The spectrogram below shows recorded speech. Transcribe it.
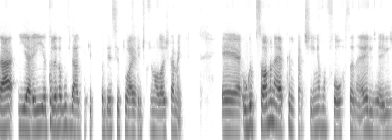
tá? E aí eu tô lendo alguns dados aqui para poder situar a gente cronologicamente. É, o Grupo Soma, na época, ele já tinha uma força, né? Ele, ele,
